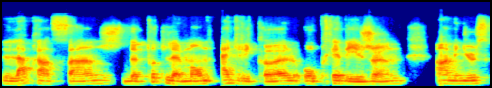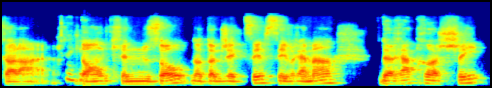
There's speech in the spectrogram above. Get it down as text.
l'apprentissage de tout le monde agricole auprès des jeunes en milieu scolaire. Donc, nous autres, notre objectif, c'est vraiment de rapprocher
